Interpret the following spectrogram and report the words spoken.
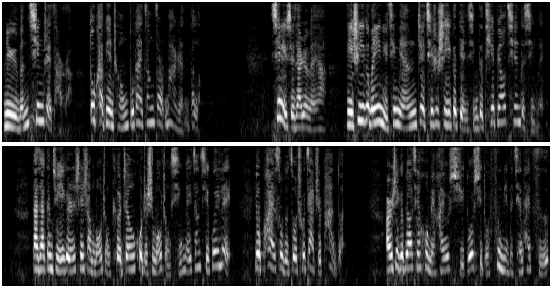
女文青这词儿啊，都快变成不带脏字儿骂人的了。心理学家认为啊，你是一个文艺女青年，这其实是一个典型的贴标签的行为。大家根据一个人身上的某种特征或者是某种行为将其归类，又快速的做出价值判断。而这个标签后面还有许多许多负面的潜台词，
